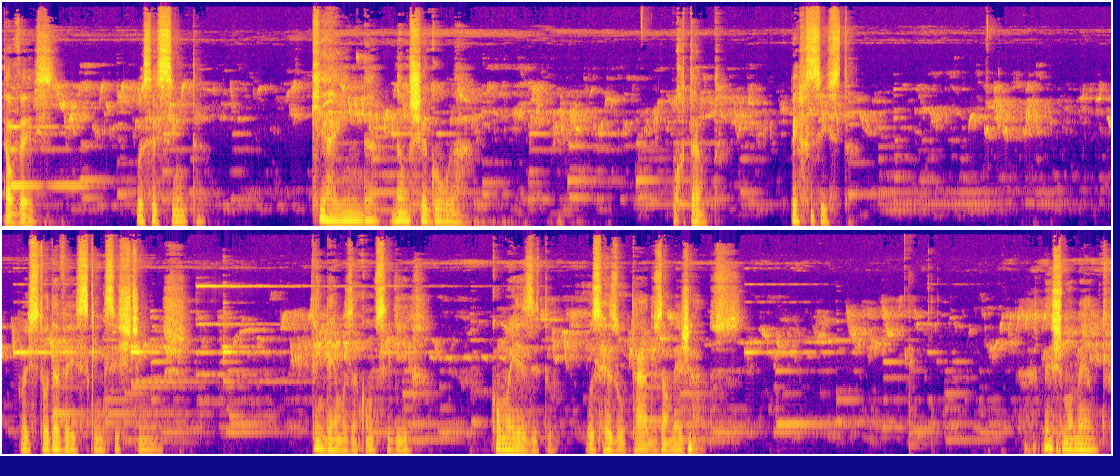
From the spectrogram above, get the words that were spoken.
Talvez você sinta que ainda não chegou lá. Portanto, persista, pois toda vez que insistimos, tendemos a conseguir com êxito os resultados almejados. Neste momento,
